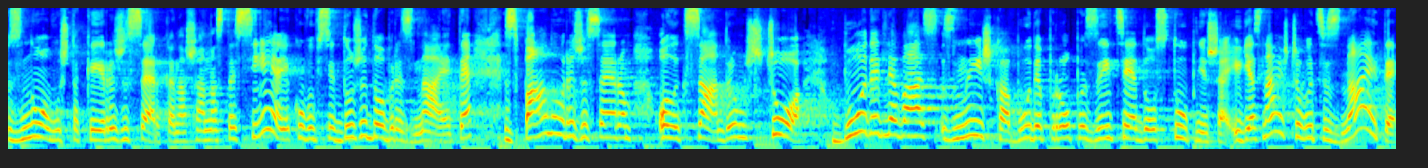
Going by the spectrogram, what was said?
знову ж таки режисерка наша Анастасія, яку ви всі дуже добре знаєте, з паном режисером Олександром, що буде для вас знижка, буде пропозиція доступніша. І я знаю, що ви це знаєте,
